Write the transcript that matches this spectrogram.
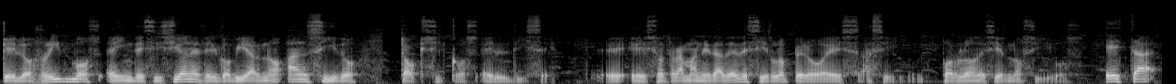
que los ritmos e indecisiones del gobierno han sido tóxicos, él dice. E, es otra manera de decirlo, pero es así, por no decir nocivos. Esta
